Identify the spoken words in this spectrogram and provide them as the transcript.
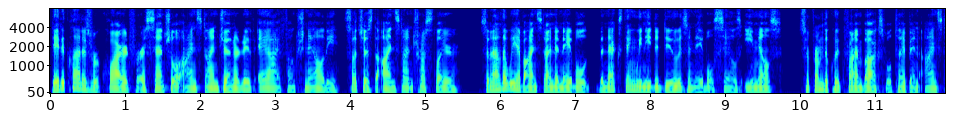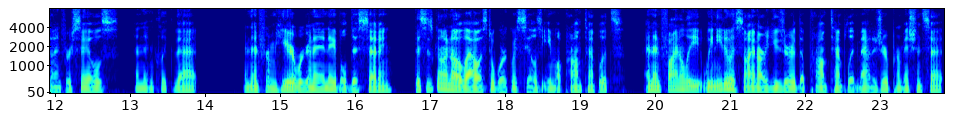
Data Cloud is required for essential Einstein generative AI functionality, such as the Einstein Trust Layer, so now that we have Einstein enabled, the next thing we need to do is enable sales emails. So from the quick find box, we'll type in Einstein for sales and then click that. And then from here, we're going to enable this setting. This is going to allow us to work with sales email prompt templates. And then finally, we need to assign our user the prompt template manager permission set.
